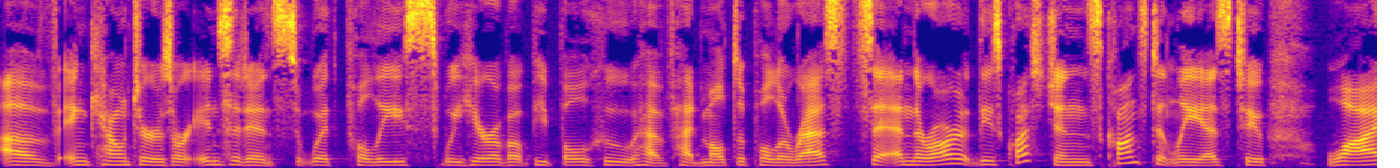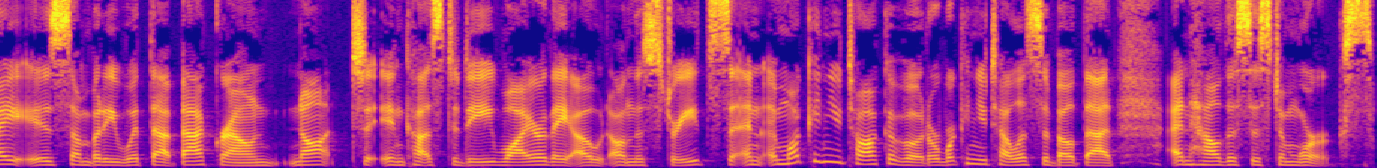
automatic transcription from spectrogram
of encounters or incidents with police. We hear about people who have had multiple arrests, and there are these questions constantly as to why is somebody with that background not in custody? Why are they out? Out on the streets. And, and what can you talk about or what can you tell us about that and how the system works?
